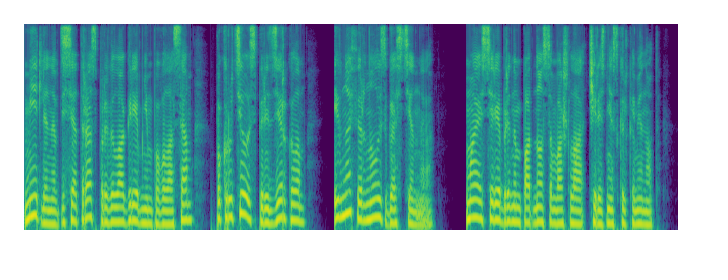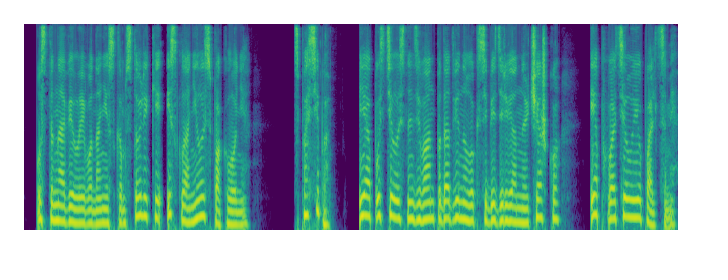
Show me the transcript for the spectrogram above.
медленно в десятый раз провела гребнем по волосам, покрутилась перед зеркалом и вновь вернулась в гостиную. Майя серебряным подносом вошла через несколько минут установила его на низком столике и склонилась в поклоне. «Спасибо». Я опустилась на диван, пододвинула к себе деревянную чашку и обхватила ее пальцами.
